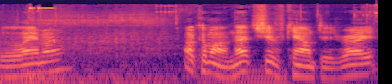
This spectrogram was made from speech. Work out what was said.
Blammo. Oh, come on. That should have counted, right?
